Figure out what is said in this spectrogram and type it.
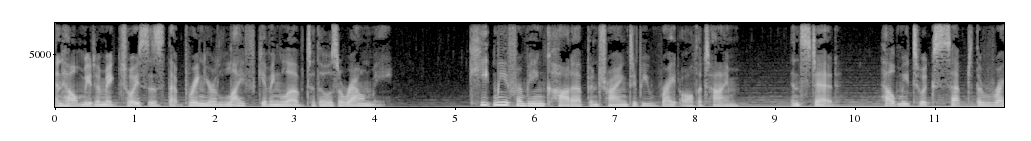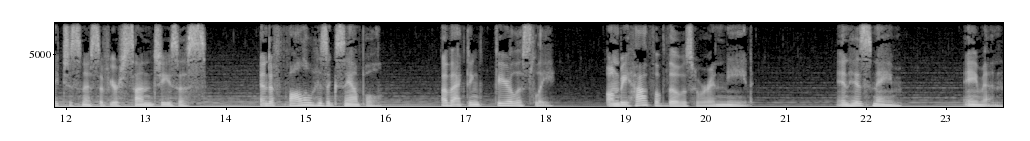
and help me to make choices that bring your life giving love to those around me. Keep me from being caught up in trying to be right all the time. Instead, help me to accept the righteousness of your Son, Jesus, and to follow his example of acting fearlessly on behalf of those who are in need. In his name, amen.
